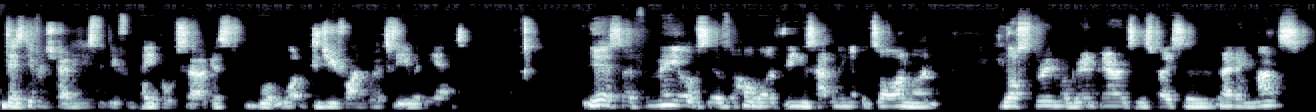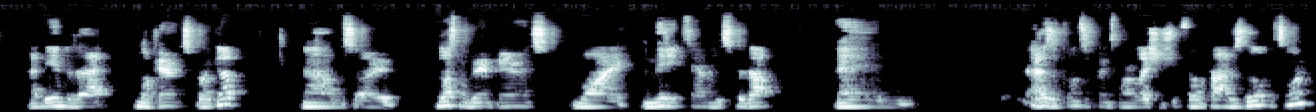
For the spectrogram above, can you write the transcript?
there's different strategies for different people. So I guess what, what did you find worked for you in the end? Yeah, so for me, obviously, there's a whole lot of things happening at the time. I lost three of my grandparents in the space of 18 months. At the end of that, my parents broke up. Um, so lost my grandparents. My immediate family split up. And as a consequence, my relationship fell apart as well at the time.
